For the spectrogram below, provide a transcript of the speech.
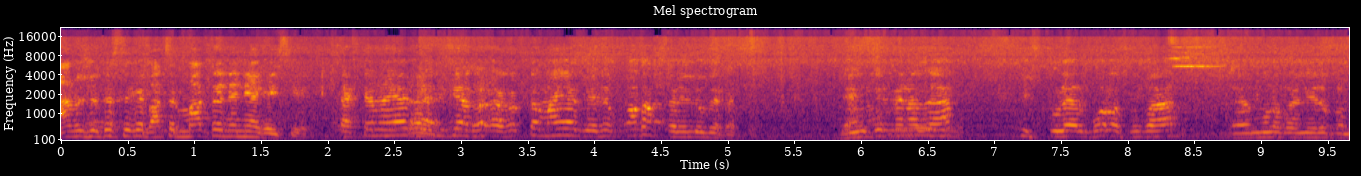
মানুষের কাছ থেকে বাতের মাঠটা নিয়ে খাইছে। একটা মায়ের হ্যাঁ। বেশি একটা মায়ের বেশি কথা খালি লোকের কাছে। ব্যাংকের ম্যানেজার স্কুলের বড় সুপার মনে করেন এরকম।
